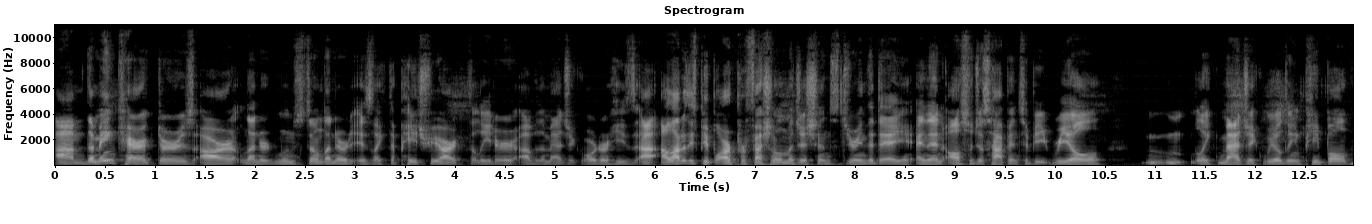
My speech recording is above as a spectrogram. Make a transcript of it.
Um, the main characters are Leonard Moonstone. Leonard is like the patriarch, the leader of the Magic Order. He's uh, a lot of these people are professional magicians during the day, and then also just happen to be real, m- like magic wielding people.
